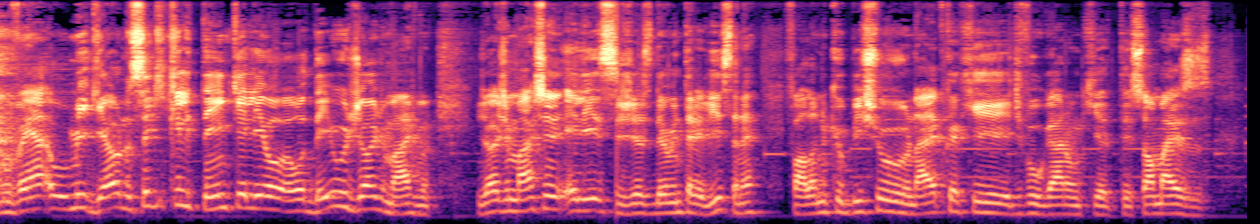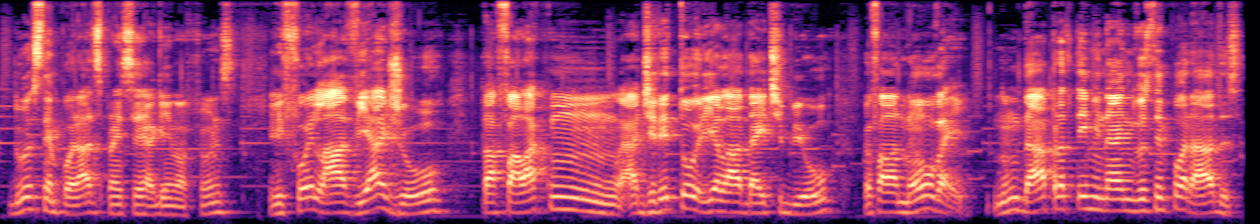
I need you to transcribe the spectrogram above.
Não vem a, o Miguel, não sei o que, que ele tem, que ele odeia o George Martin. George Martin, ele esses dias deu uma entrevista, né? Falando que o bicho, na época que divulgaram que ia ter só mais duas temporadas para encerrar Game of Thrones. Ele foi lá, viajou para falar com a diretoria lá da HBO, para falar não, velho, não dá para terminar em duas temporadas.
